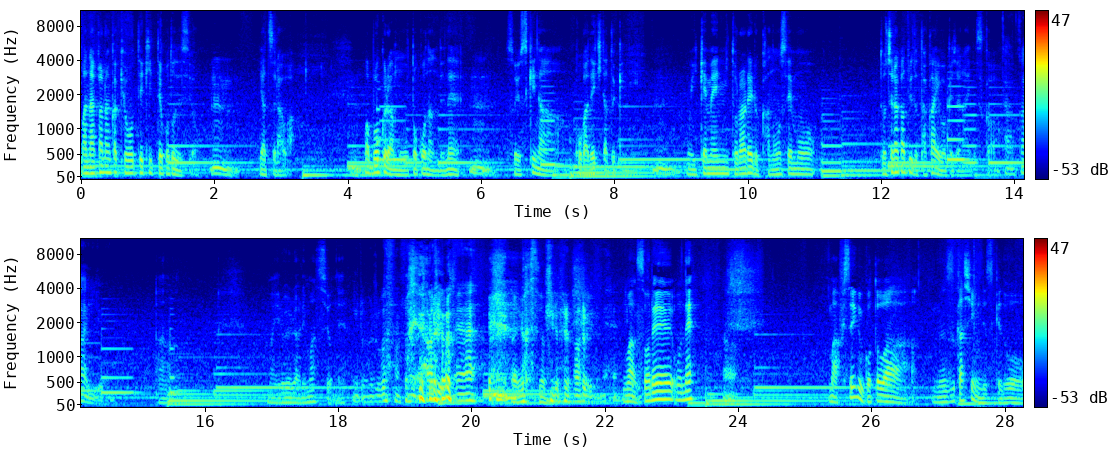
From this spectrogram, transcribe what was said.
まあ、なかなか強敵ってことですよ。うん。やつらは、まあ、僕らも男なんでねうん。そういう好きな子ができた時にうん。もうイケメンに取られる可能性もどちらかというと高いわけじゃないですか。高いよ。あのまあいろいろありますよね。いろいろねあるよね。ありますよいねろいろあるよね。まあそれをねうまあ防ぐことは難しいんですけど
